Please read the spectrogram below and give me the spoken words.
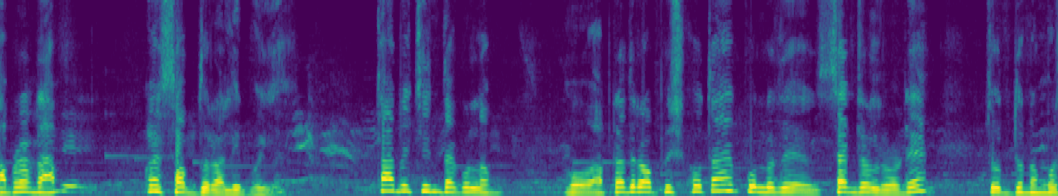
আপনার নাম? সফদর আলী ভুইয়া তা আমি চিন্তা করলাম, ও আপনাদের অফিস কোথায়? বলল যে সেন্ট্রাল রোডে, চোদ্দ নম্বর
